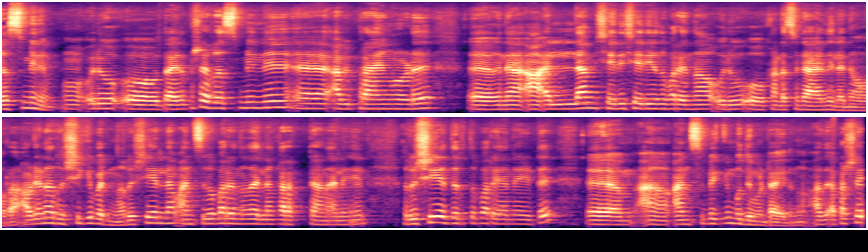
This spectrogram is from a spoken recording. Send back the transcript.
റസ്മിനും ഒരു ഇതായിരുന്നു പക്ഷേ റസ്മിന് അഭിപ്രായങ്ങളോട് ഇങ്ങനെ എല്ലാം ശരി ശരി എന്ന് പറയുന്ന ഒരു കണ്ടസ്റ്റന്റ് ആയിരുന്നില്ല നോറ. അവിടെയാണ് ഋഷിക്ക് പറ്റുന്നത്. ഋഷി എല്ലാം അൻസിബ പറയുന്നത് എല്ലാം കറക്റ്റാണ് അല്ലെങ്കിൽ ഋഷിയെ എതിർത്ത് പറയാനായിട്ട് അൻസിബയ്ക്കും ബുദ്ധിമുട്ടായിരുന്നു. അത് പക്ഷേ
